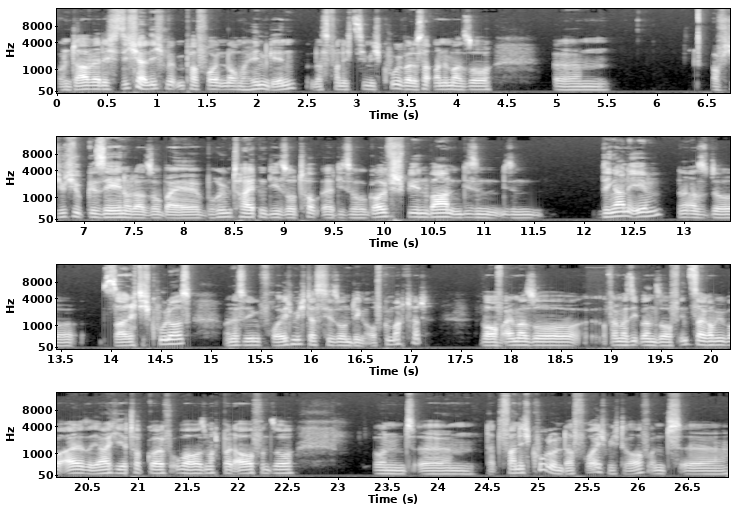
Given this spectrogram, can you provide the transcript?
Und da werde ich sicherlich mit ein paar Freunden noch mal hingehen. Und das fand ich ziemlich cool, weil das hat man immer so ähm, auf YouTube gesehen oder so bei Berühmtheiten, die so top, äh, die so Golf spielen waren in diesen, diesen Dingern eben. Ne? Also so, das sah richtig cool aus. Und deswegen freue ich mich, dass hier so ein Ding aufgemacht hat. War auf einmal so, auf einmal sieht man so auf Instagram überall, so ja, hier Top Golf Oberhaus macht bald auf und so. Und ähm, das fand ich cool und da freue ich mich drauf und äh,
